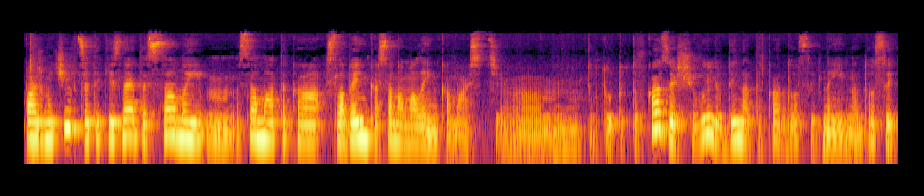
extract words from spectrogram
паж мечів це такий, знаєте, самий, сама така слабенька, сама маленька масть. Ем, Тут тобто вказує, що ви людина така досить наївна, досить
